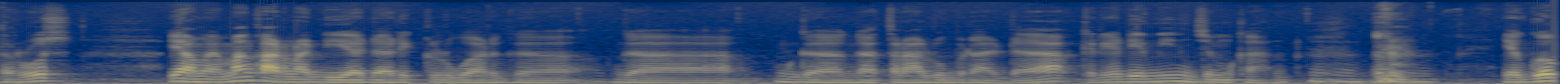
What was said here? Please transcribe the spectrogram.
Terus ya memang karena dia dari keluarga nggak nggak nggak terlalu berada akhirnya dia minjem kan. Ya gue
